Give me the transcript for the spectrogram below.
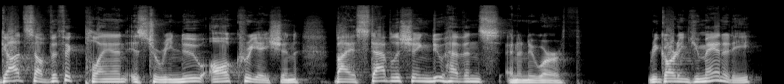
God's salvific plan is to renew all creation by establishing new heavens and a new earth. Regarding humanity,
